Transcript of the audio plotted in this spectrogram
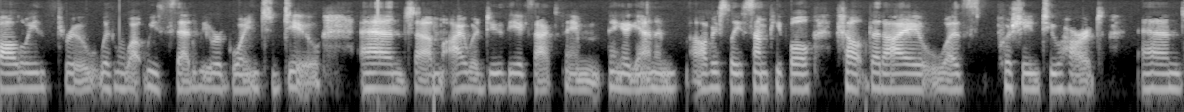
following through with what we said we were going to do. And um, I would do the exact same thing again. And obviously, some people felt that I was pushing too hard and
